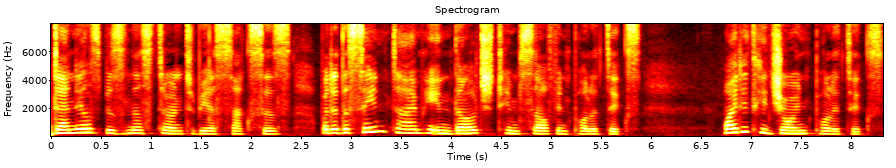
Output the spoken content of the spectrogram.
Daniel's business turned to be a success, but at the same time, he indulged himself in politics. Why did he join politics?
